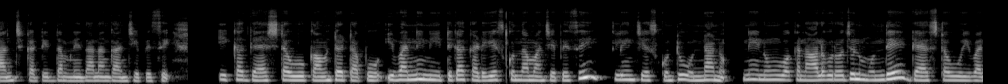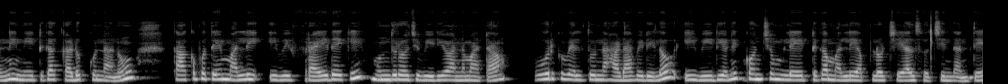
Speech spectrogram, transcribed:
లంచ్ కట్టిద్దాం నిదానంగా అని చెప్పేసి. ఇక గ్యాస్ స్టవ్ కౌంటర్ టాప్ ఇవన్నీ నీట్గా కడిగేసుకుందాం అని చెప్పేసి క్లీన్ చేసుకుంటూ ఉన్నాను. నేను ఒక నాలుగు రోజుల ముందే గ్యాస్ స్టవ్ ఇవన్నీ నీట్గా కడుక్కున్నాను. కాకపోతే మళ్ళీ ఇవి ఫ్రైడేకి ముందు రోజు వీడియో అన్నమాట. ఊరికి వెళ్తున్న హడావిడిలో ఈ వీడియోని కొంచెం లేట్గా మళ్ళీ అప్లోడ్ చేయాల్సి వచ్చిందంటే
